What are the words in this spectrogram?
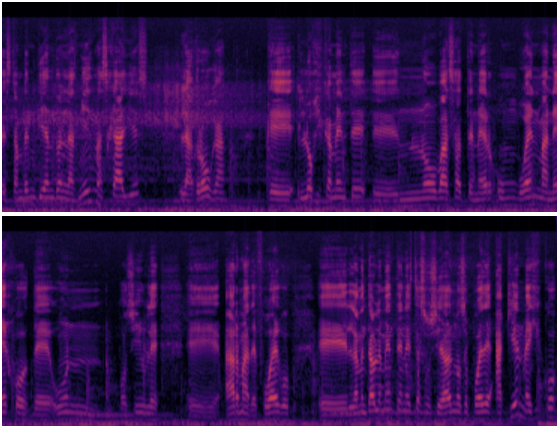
están vendiendo en las mismas calles la droga, que lógicamente eh, no vas a tener un buen manejo de un posible eh, arma de fuego. Eh, lamentablemente en esta sociedad no se puede. Aquí en México,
